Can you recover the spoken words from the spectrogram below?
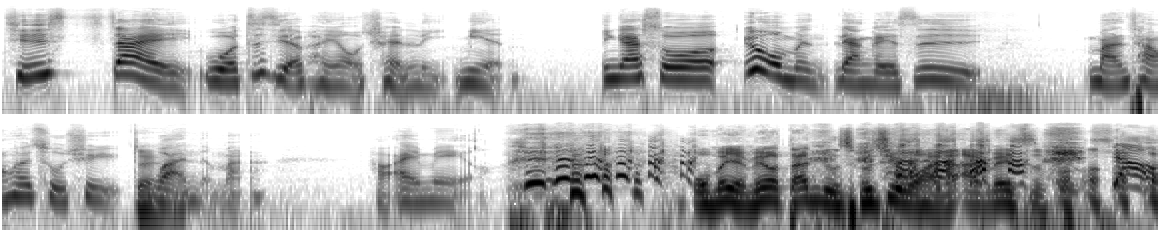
其实在我自己的朋友圈里面，应该说，因为我们两个也是蛮常会出去玩的嘛。好暧昧哦，我们也没有单独出去玩暧昧什么，笑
